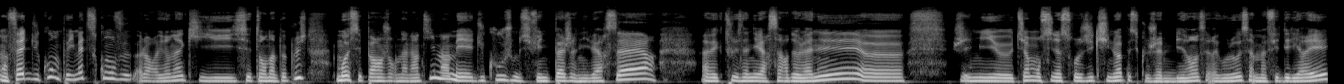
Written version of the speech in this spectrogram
en fait, du coup, on peut y mettre ce qu'on veut. Alors, il y en a qui s'étendent un peu plus. Moi, c'est pas un journal intime, hein, mais du coup, je me suis fait une page anniversaire avec tous les anniversaires de l'année. Euh, j'ai mis, euh, tiens, mon signe astrologique chinois parce que j'aime bien, c'est rigolo, ça m'a fait délirer.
